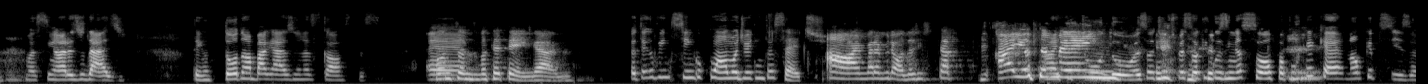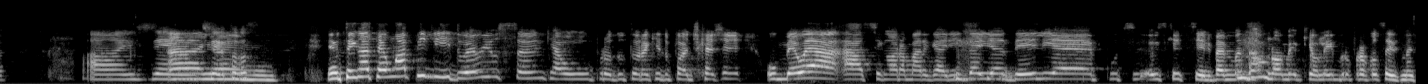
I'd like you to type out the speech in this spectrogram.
uma senhora de idade. Tenho toda uma bagagem nas costas. Quantos É, anos você tem, Gabi? eu tenho 25 com alma de 87. Ai, maravilhosa. A gente tá. Ai, eu Ai, também. tudo. Eu sou o tipo de pessoa que cozinha sopa porque quer, não porque precisa. Ai, gente. Ai, eu tô... Eu tenho até um apelido, eu e o Sam, que é o produtor aqui do podcast. O meu é a, a senhora Margarida e a dele é. Putz, eu esqueci, ele vai me mandar o nome aqui, eu lembro pra vocês, mas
